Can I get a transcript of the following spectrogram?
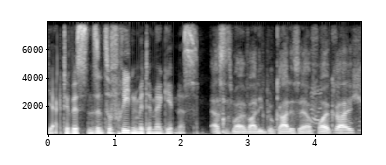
Die Aktivisten sind zufrieden mit dem Ergebnis. Erstens mal war die Blockade sehr erfolgreich.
